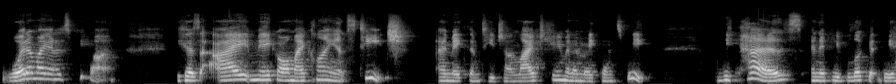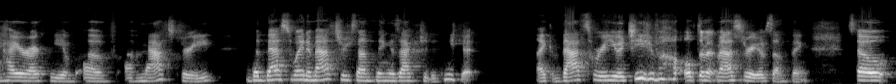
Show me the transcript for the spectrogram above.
What am I going to speak on? because I make all my clients teach. I make them teach on live stream and I make them speak. Because, and if you look at the hierarchy of, of, of mastery, the best way to master something is actually to teach it. Like that's where you achieve ultimate mastery of something. So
